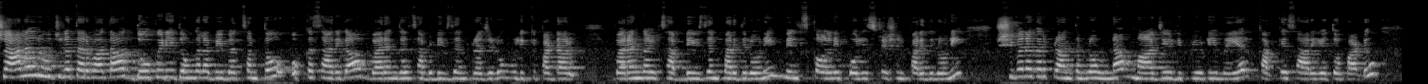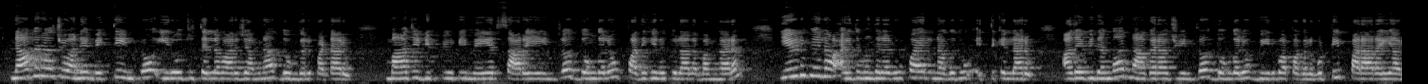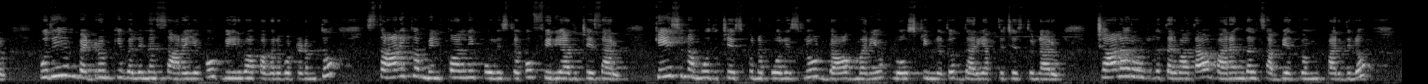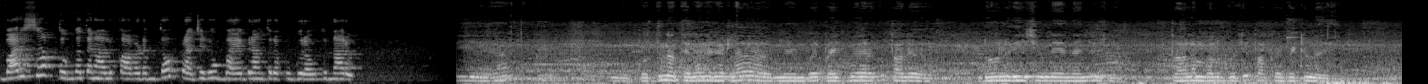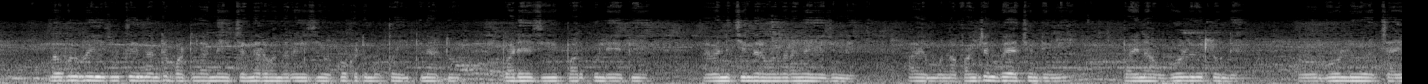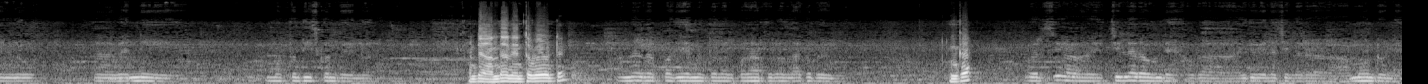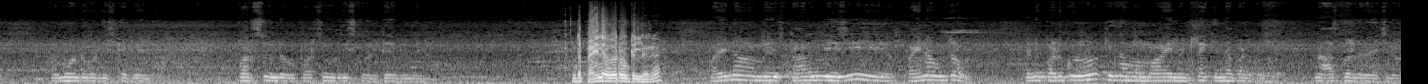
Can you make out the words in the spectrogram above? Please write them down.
చాలా రోజుల తర్వాత దోపిడీ దొంగల బీభత్సంతో ఒక్కసారిగా వరంగల్ సబ్ డివిజన్ ప్రజలు ఉలిక్కిపడ్డారు. వరంగల్ సబ్ డివిజన్ పరిధిలోని మిల్స్ కాలనీ పోలీస్ స్టేషన్ పరిధిలోని శివనగర్ ప్రాంతంలో ఉన్న మాజీ డిప్యూటీ మేయర్ కక్కే సారయ్యతో పాటు నాగరాజు అనే వ్యక్తి ఇంట్లో ఈరోజు తెల్లవారుజామున దొంగలు పడ్డారు. మాజీ డిప్యూటీ మేయర్ సారయ్య ఇంట్లో దొంగలు పదిహేను తులాల బంగారం ఏడు వేల ఐదు వందల రూపాయల నగదు ఎత్తుకెళ్ళారు. అదేవిధంగా నాగరాజు ఇంట్లో దొంగలు బీరువా పగలగొట్టి పరారయ్యారు. ఉదయం బెడ్రూమ్కి వెళ్ళిన సారయ్యకు బీరువా పగలగొట్టడంతో స్థానిక మిల్ కాలనీ పోలీసులకు ఫిర్యాదు చేశారు. కేసు నమోదు చేసుకున్న పోలీసులు డాగ్ మరియు క్లోజ్ టీంలతో దర్యాప్తు చేస్తున్నారు. చాలా రోజుల తర్వాత వరంగల్ సభ్యత్వం పరిధిలో వరుస దొంగతనాలు కావడంతో ప్రజలు భయభ్రాంతులకు గురవుతున్నారు. పొద్దున తెల్లల గట్ల మేము పోయి పైకి పోయే వరకు డోర్లు తీసి ఉండేదని చూసినాం. తాళం బలుపు పెట్టి పక్కన పెట్టి ఉన్నది లోపల పోయి చూస్తే ఏంటంటే బట్టలన్నీ చిందర వందర వేసి ఒక్కొక్కటి మొత్తం ఇప్పినట్టు పడేసి పరుపులు లేపి అవన్నీ చిందర వందరంగా వేసింది అవి మొన్న ఫంక్షన్ పోయి వచ్చి ఉంటుంది పైన గోల్డ్ గిట్లు ఉండే. గోల్డ్ చైన్లు అవన్నీ మొత్తం తీసుకొని వాళ్ళు అంటే అందాది ఎంత పోయి ఉంటాయి అందరూ పదిహేను తులాలు పదహారు తులాలు దాకా పోయింది ఇంకా? వరుసగా చిల్లర ఉండే. ఒక ఐదు వేల చిల్లర అమౌంట్ ఉండే. అమౌంట్ కూడా తీసుకెళ్ళిపోయింది పర్సు ఉండే పర్సు కూడా తీసుకెళ్ళి టేబుల్ మీద. అంటే పైన ఎవరు ఉంటలేరా? పైన మేము స్నానం చేసి పైన ఉంటాం. కానీ పడుకున్నాం కింద మా మాయల ఇంట్లో కింద పడుకున్నాం నా హాస్పిటల్లో వేసిన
